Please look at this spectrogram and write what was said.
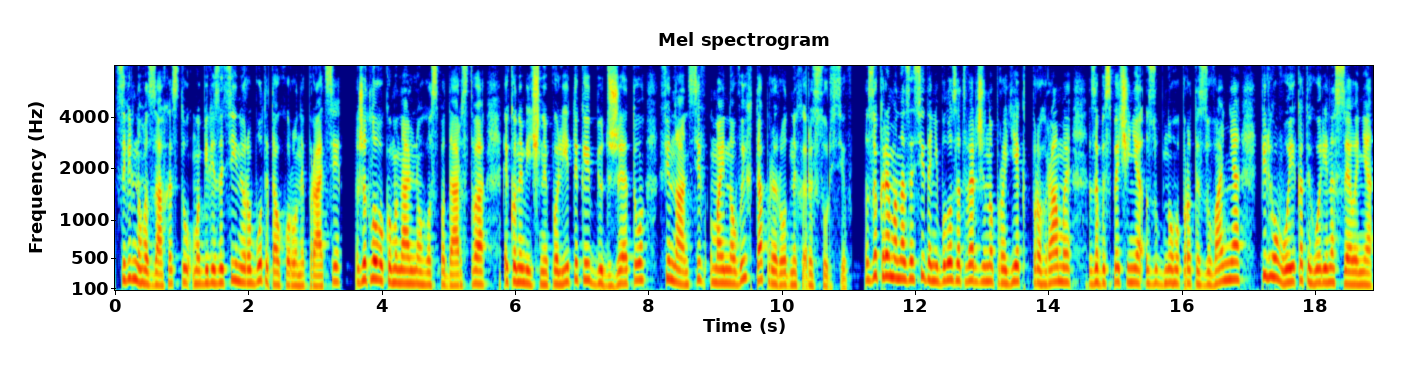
цивільного захисту, мобілізаційної роботи та охорони праці, житлово-комунального господарства, економічної політики, бюджету, фінансів, майнових та природних ресурсів. Зокрема, на засіданні було затверджено проєкт програми забезпечення зубного протезування пільгової категорії населення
